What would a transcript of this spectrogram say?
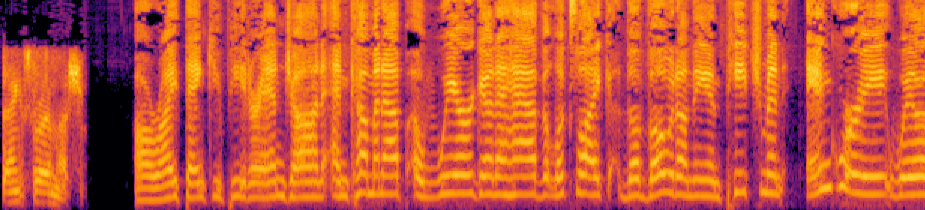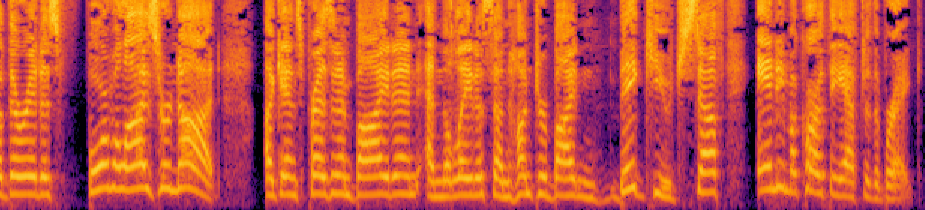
Thanks very much. All right. Thank you, Peter and John. And coming up, we're going to have, it looks like the vote on the impeachment inquiry, whether it is formalized or not against President Biden and the latest on Hunter Biden. Big, huge stuff. Andy McCarthy after the break.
